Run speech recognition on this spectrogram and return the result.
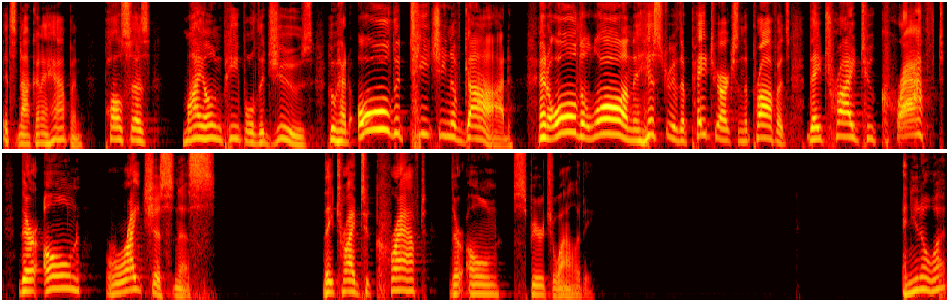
it's not going to happen. Paul says, My own people, the Jews, who had all the teaching of God and all the law and the history of the patriarchs and the prophets, they tried to craft their own righteousness. They tried to craft their own spirituality. And you know what?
